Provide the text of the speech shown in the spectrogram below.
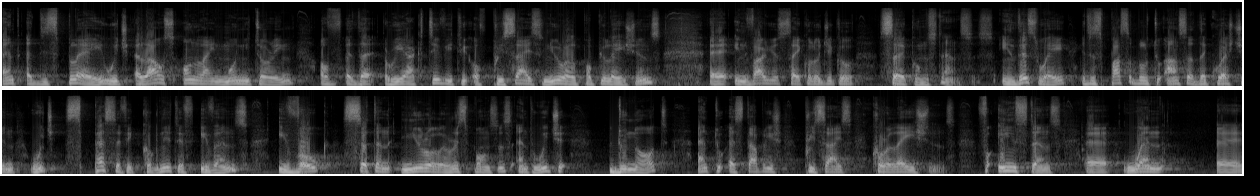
and a display which allows online monitoring of the reactivity of precise neural populations uh, in various psychological circumstances. In this way, it is possible to answer the question which specific cognitive events evoke certain neural responses and which do not, and to establish precise correlations. For instance, uh, when uh,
